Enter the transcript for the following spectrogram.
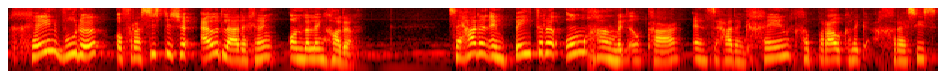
geen woede of racistische uitlating onderling hadden. Zij hadden een betere omgang met elkaar en ze hadden geen gebruikelijke agressies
